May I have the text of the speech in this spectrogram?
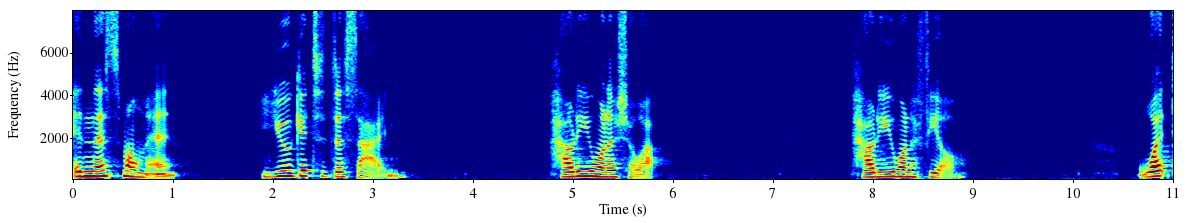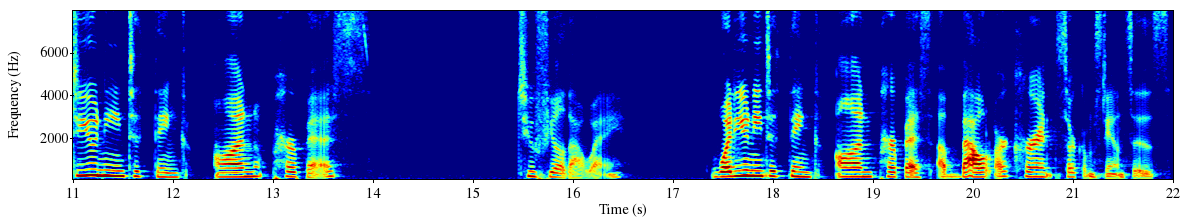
In this moment, you get to decide how do you want to show up? How do you want to feel? What do you need to think on purpose to feel that way? What do you need to think on purpose about our current circumstances?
